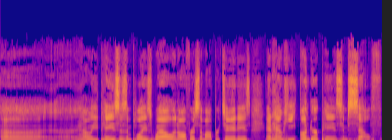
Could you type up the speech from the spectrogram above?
uh, how he pays his employees well and offers them opportunities, and how he underpays himself.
